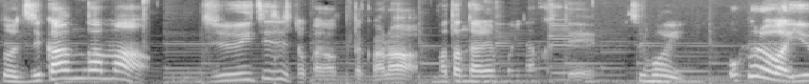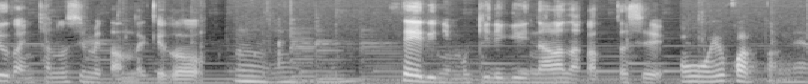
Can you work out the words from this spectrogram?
そう時間がまあ11時とかだったからまた誰もいなくてすごい、うんお風呂は優雅に楽しめたんだけどうんうんうん。生理にもギリギリならなかったし。おおよかったね。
